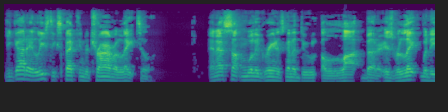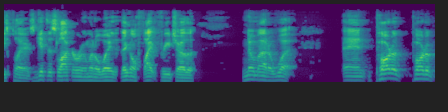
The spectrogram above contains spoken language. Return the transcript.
you got to at least expect him to try and relate to him. And that's something Willie Green is going to do a lot better is relate with these players. Get this locker room in a way that they're going to fight for each other no matter what. And part of part of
